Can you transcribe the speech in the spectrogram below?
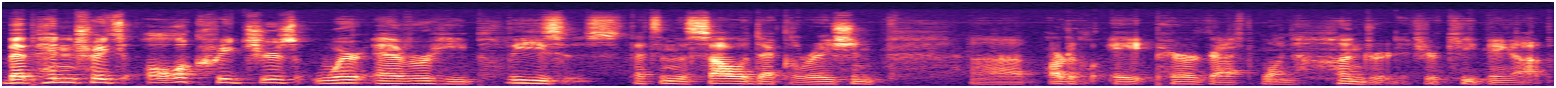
but penetrates all creatures wherever he pleases. That's in the Solid Declaration, uh, Article 8, paragraph 100, if you're keeping up.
